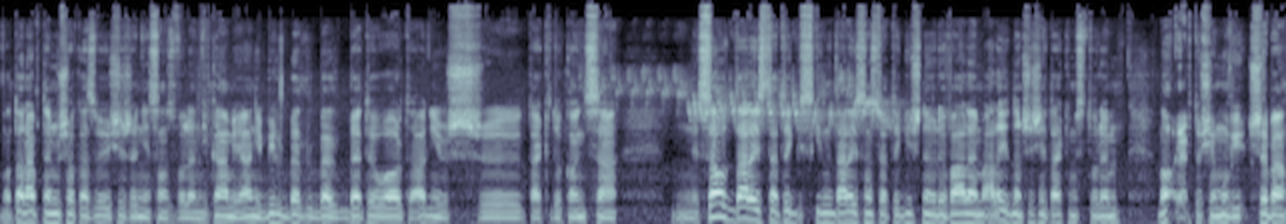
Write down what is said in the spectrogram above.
no to raptem już okazuje się, że nie są zwolennikami ani Build Better, World, ani już e, tak do końca są dalej, strategickim, dalej są strategicznym rywalem, ale jednocześnie takim, z którym, no jak to się mówi, trzeba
